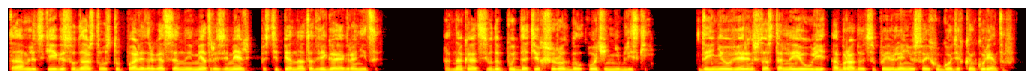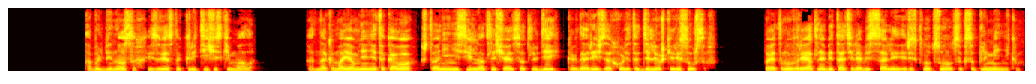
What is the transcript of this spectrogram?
Там людские государства уступали драгоценные метры земель, постепенно отодвигая границы. Однако отсюда путь до тех широт был очень неблизкий. Да и не уверен, что остальные ульи обрадуются появлению своих угодьях конкурентов. Об альбиносах известно критически мало. Однако мое мнение таково, что они не сильно отличаются от людей, когда речь заходит о дележке ресурсов. Поэтому вряд ли обитатели Абиссалии рискнут сунуться к соплеменникам.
